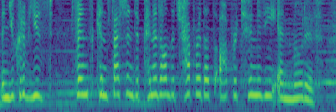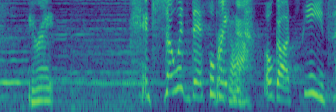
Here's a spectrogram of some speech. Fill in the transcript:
then you could have used Finn's confession to pin it on the trapper. That's opportunity and motive. You're right. And so is this oh right God. now. Oh God, please.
